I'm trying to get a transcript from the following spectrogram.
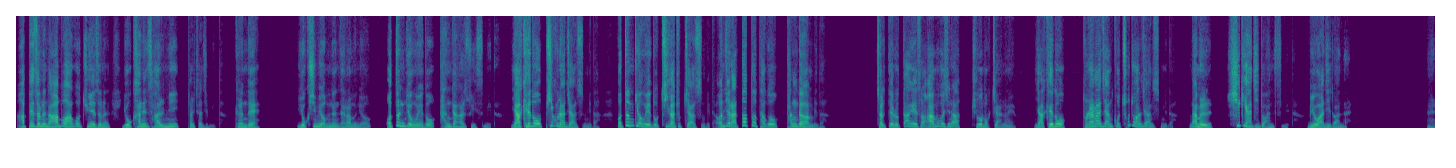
앞에서는 아부하고 뒤에서는 욕하는 삶이 펼쳐집니다. 그런데 욕심이 없는 사람은요, 어떤 경우에도 당당할 수 있습니다. 약해도 비굴하지 않습니다. 어떤 경우에도 기가 죽지 않습니다. 언제나 떳떳하고 당당합니다. 절대로 땅에서 아무 것이나 주워 먹지 않아요. 약해도 불안하지 않고 초조하지 않습니다. 남을 시기하지도 않습니다. 미워하지도 않아요. 네.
